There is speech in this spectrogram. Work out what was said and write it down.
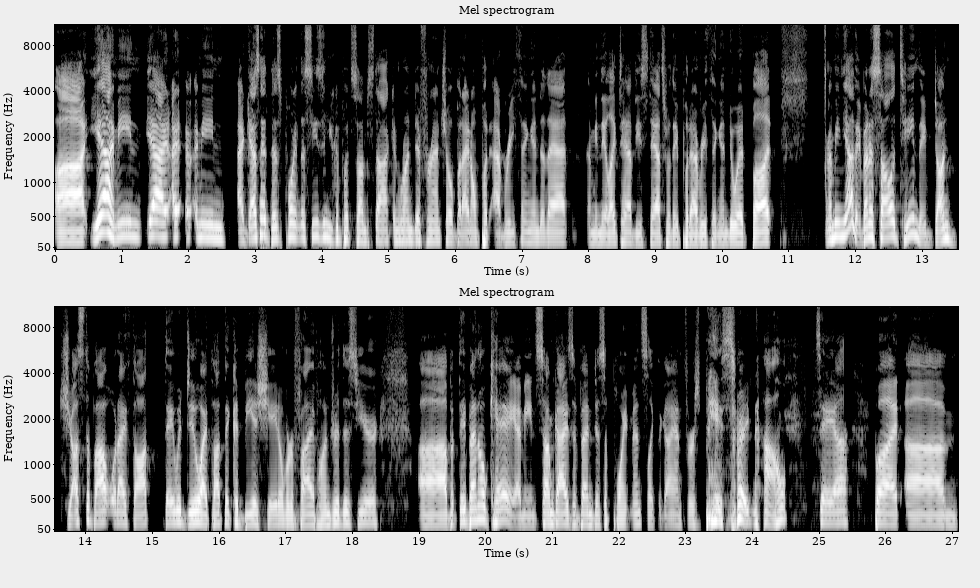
uh, yeah, I mean, yeah, I, I, I mean, I guess at this point in the season, you can put some stock and run differential, but I don't put everything into that. I mean, they like to have these stats where they put everything into it, but I mean, yeah, they've been a solid team. They've done just about what I thought they would do. I thought they could be a shade over 500 this year. Uh, but they've been okay. I mean, some guys have been disappointments, like the guy on first base right now, Saya. But um,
